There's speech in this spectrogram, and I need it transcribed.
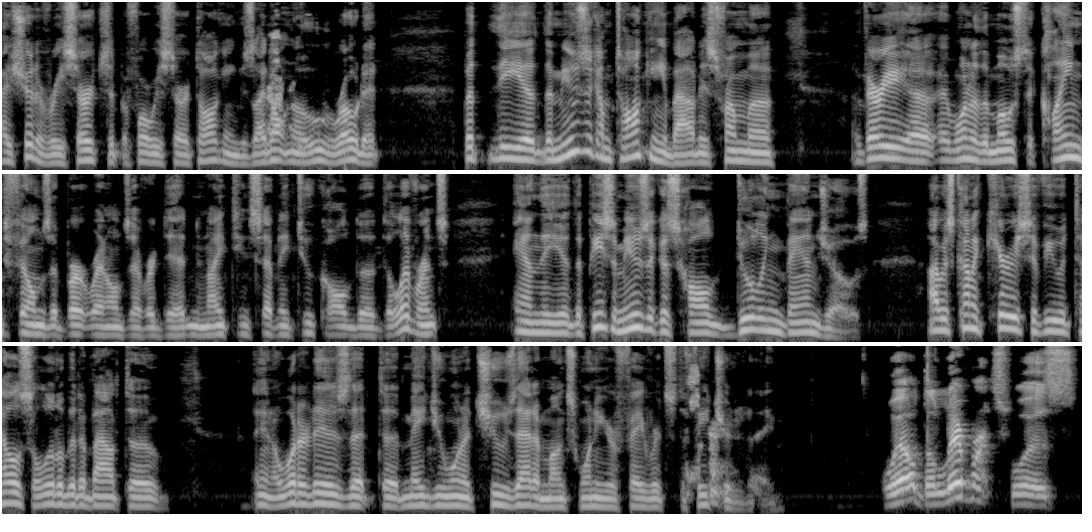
I should have researched it before we started talking because I don't know who wrote it. But the uh, the music I'm talking about is from a, a very uh, one of the most acclaimed films that Burt Reynolds ever did in 1972 called uh, Deliverance, and the the piece of music is called Dueling Banjos. I was kind of curious if you would tell us a little bit about uh, you know what it is that uh, made you want to choose that amongst one of your favorites to feature today. Well, Deliverance was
